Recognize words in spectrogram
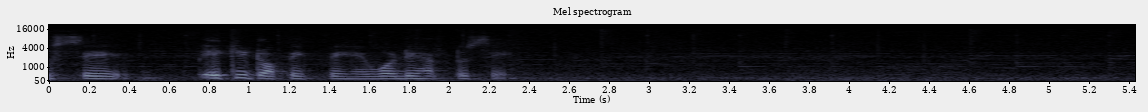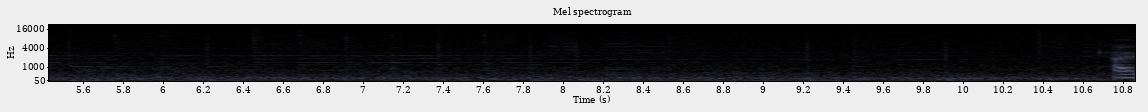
उससे एक ही टॉपिक पे है व्हाट डू हैव टू से I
